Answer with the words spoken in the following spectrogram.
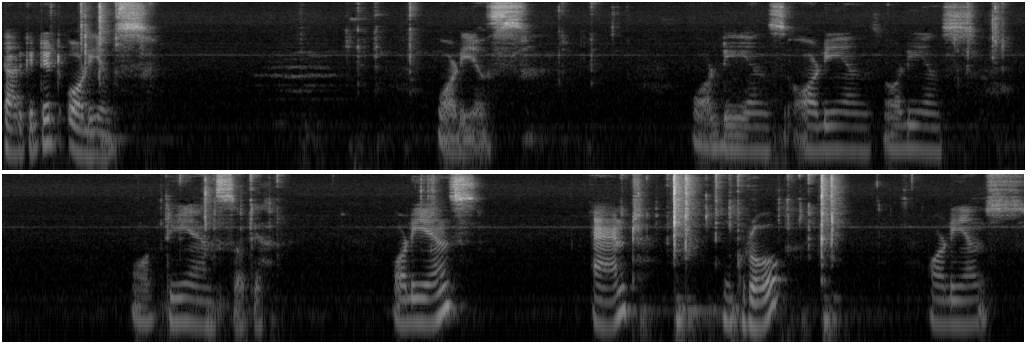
Targeted audience. Audience. Audience audience audience. Audience okay. Audience and grow. Audience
